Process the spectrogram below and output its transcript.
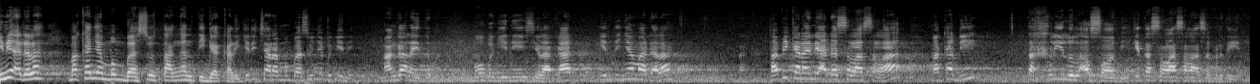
Ini adalah makanya membasuh tangan tiga kali. Jadi cara membasuhnya begini. Mangga lah itu Mau begini silakan. Intinya mah adalah. Nah, tapi karena ini ada sela-sela, maka di takhlilul asabi kita sela-sela seperti ini.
